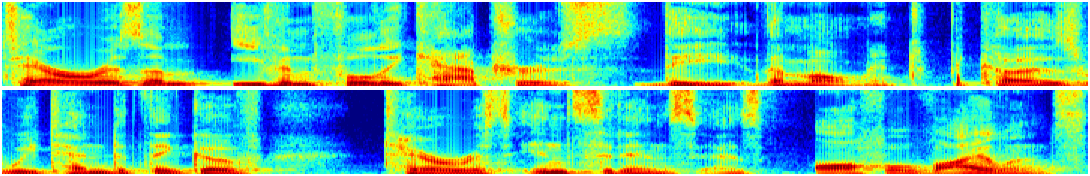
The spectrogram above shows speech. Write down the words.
terrorism even fully captures the, the moment because we tend to think of terrorist incidents as awful violence,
